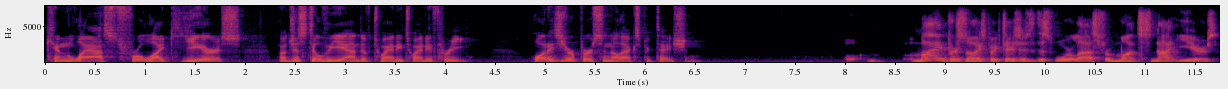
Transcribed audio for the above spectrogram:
can last for like years, not just till the end of 2023. What is your personal expectation? Oh, my personal expectation is this war lasts for months, not years.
